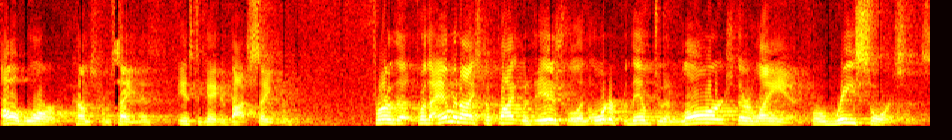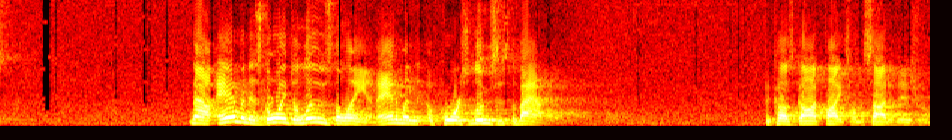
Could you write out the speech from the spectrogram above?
All war comes from Satan, is instigated by Satan for the, for the Ammonites to fight with Israel in order for them to enlarge their land for resources. Now, Ammon is going to lose the land. Ammon, of course, loses the battle because God fights on the side of Israel.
